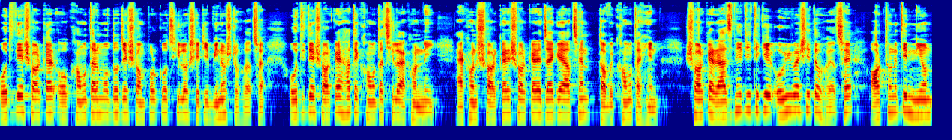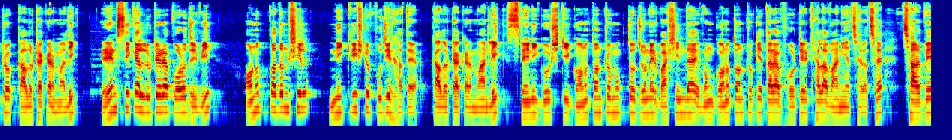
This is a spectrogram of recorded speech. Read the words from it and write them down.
অতীতে সরকার ও ক্ষমতার মধ্যে যে সম্পর্ক ছিল, সেটি বিনষ্ট হয়েছে। অতীতে সরকারের হাতে ক্ষমতা ছিল, এখন নেই। এখন সরকারে সরকারের জায়গায় আছেন, তবে ক্ষমতাহীন। সরকার রাজনীতি থেকে অভিবাসিত হয়েছে অর্থনীতির নিয়ন্ত্রক কালো টাকার মালিক রেন্টসিকার লুটেরা পরজীবী, অনুৎপাদনশীল নিকৃষ্ট পুঁজির হাতে। কালো টাকার মালিক, শ্রেণি গোষ্ঠী, গণতন্ত্রমুক্ত জোনের বাসিন্দা এবং গণতন্ত্রকে তারা ভোটের খেলা বানিয়ে ছেড়েছে, ছাড়বে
